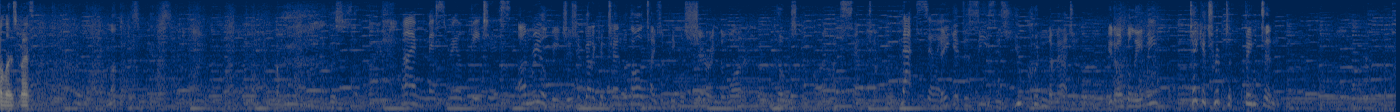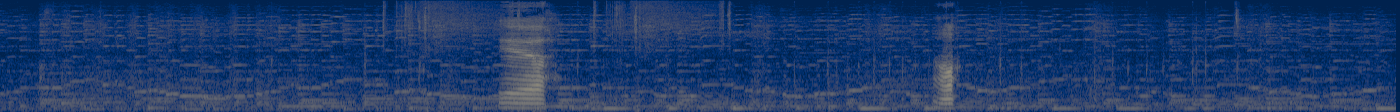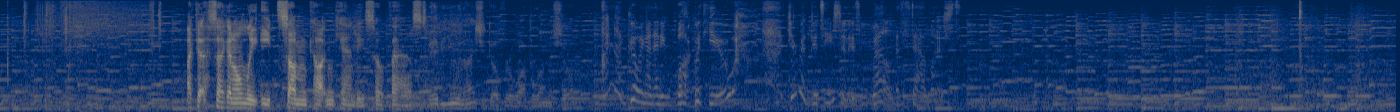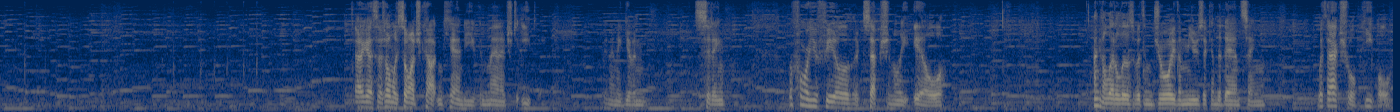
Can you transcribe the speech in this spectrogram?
Elizabeth. Mother doesn't get us. This is the life. I miss real beaches. On real beaches, you've got to contend with all types of people sharing the water. Those people are not sanitary. That's silly. They get diseases you couldn't imagine. You don't believe me? Take a trip to Finkton. Yeah. Aw. I guess I can only eat some cotton candy so fast. Maybe you and I should go for a walk along the shore. I'm not going on any walk with you. Your reputation is well I guess there's only so much cotton candy you can manage to eat in any given sitting before you feel exceptionally ill. I'm gonna let Elizabeth enjoy the music and the dancing with actual people.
